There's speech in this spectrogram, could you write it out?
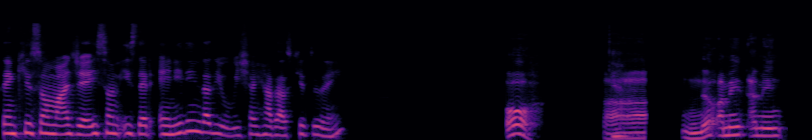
Thank you so much, Jason. Is there anything that you wish I had asked you today? Oh, uh, no. I mean, I mean,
